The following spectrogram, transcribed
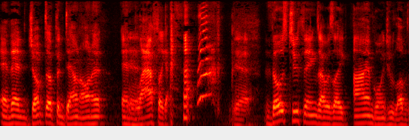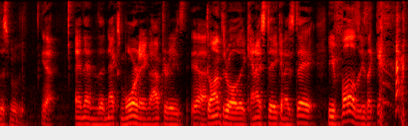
and then jumped up and down on it and Yeah. laughed like yeah, those two things. I was like, I am going to love this movie. yeah, And then the next morning, after he's Yeah. gone through all the "Can I stay? Can I stay?" he falls and he's like,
